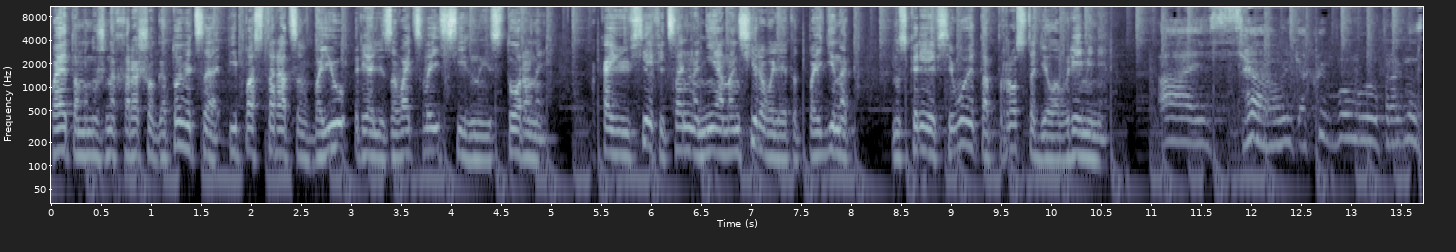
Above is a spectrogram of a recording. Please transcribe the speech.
поэтому нужно хорошо готовиться и постараться в бою реализовать свои сильные стороны пока UFC официально не анонсировали этот поединок, но скорее всего это просто дело времени. Ай, все, ой, какой бомбовый прогноз.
